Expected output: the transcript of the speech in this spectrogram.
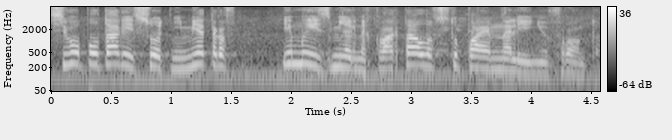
Всего полторы сотни метров, и мы из мирных кварталов вступаем на линию фронта.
